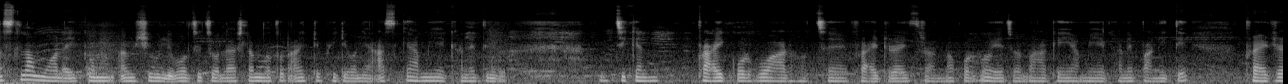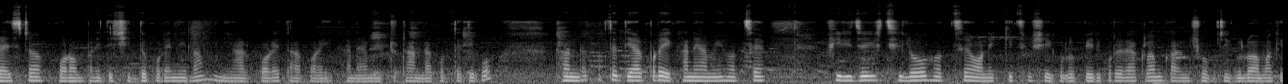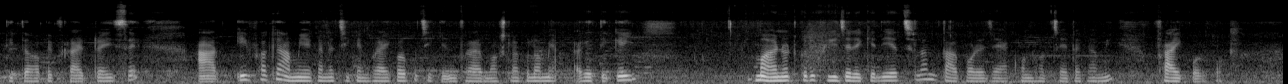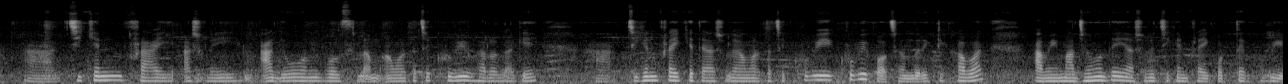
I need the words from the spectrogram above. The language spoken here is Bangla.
আসসালামু আলাইকুম, আমি শিউলি বলছি, চলে আসলাম নতুন আরেকটি ভিডিও নিয়ে। আজকে আমি এখানে চিকেন ফ্রাই করব আর হচ্ছে ফ্রাইড রাইস রান্না করব। এজন্য আগেই আমি এখানে পানিতে ফ্রাইড রাইসটা গরম পানিতে সিদ্ধ করে নিলাম। নেওয়ার পরে তারপরে এখানে আমি একটু ঠান্ডা করতে দিব। ঠান্ডা করতে দেওয়ার পরে এখানে আমি হচ্ছে ফ্রিজেই ছিল হচ্ছে অনেক কিছু, সেগুলো বের করে রাখলাম কারণ সবজিগুলো আমাকে দিতে হবে ফ্রায়েড রাইসে। আর এই ফাঁকে আমি এখানে চিকেন ফ্রাই করব। চিকেন ফ্রাই মশলাগুলো আমি আগে থেকেই মারিনেট করে ফ্রিজে রেখে দিয়েছিলাম। তারপরে যে এখন হচ্ছে এটাকে আমি ফ্রাই করব। আর চিকেন ফ্রাই আসলে আগেও আমি বলছিলাম, আমার কাছে খুবই ভালো লাগে। আর চিকেন ফ্রাই খেতে আসলে আমার কাছে খুবই খুবই পছন্দের একটি খাবার। আমি মাঝে মধ্যেই আসলে চিকেন ফ্রাই করতে খুবই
